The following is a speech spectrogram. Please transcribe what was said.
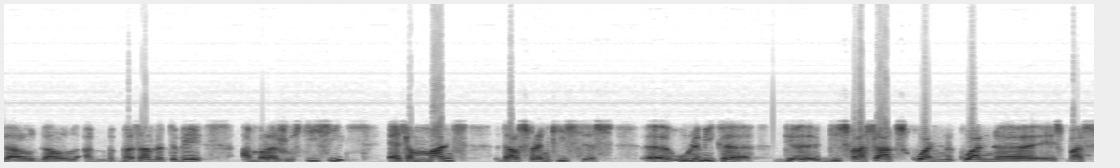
del, del, basada també en la justícia és en mans dels franquistes eh, una mica disfressats quan, quan eh, és, pas,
